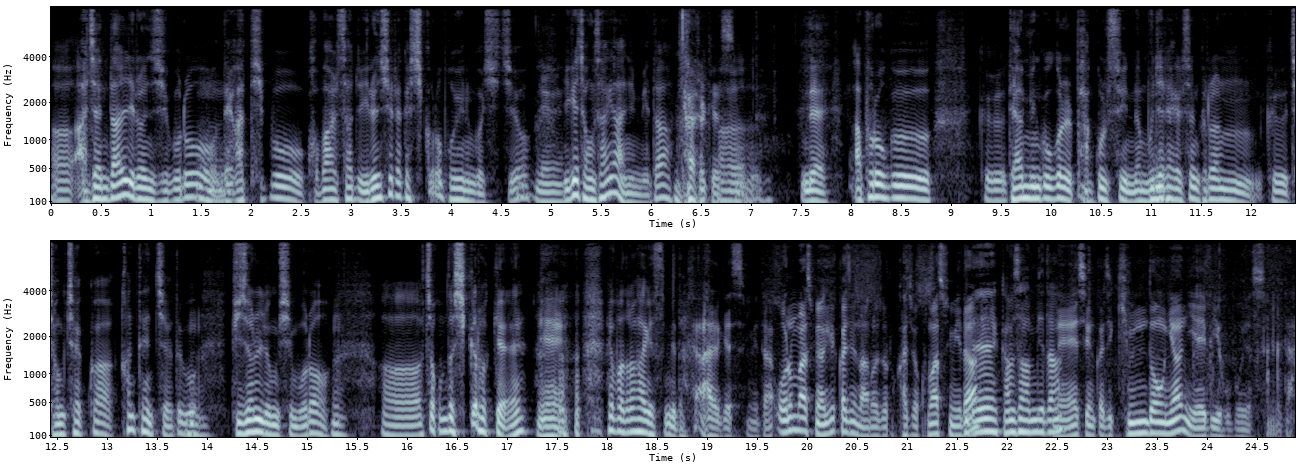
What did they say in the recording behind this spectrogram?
어 아젠다를 이런 식으로 음. 네가티브 고발 사주 이런 식으로 약간 시끄러 보이는 것이죠. 네. 이게 정상이 아닙니다. 알겠습니다. 어, 네. 앞으로 그 그 대한민국을 바꿀 수 있는 문제를 음. 있는 그런 그 정책과 컨텐츠 그리고 음. 비전을 중심으로 음. 어 조금 더 시끄럽게 네. 해보도록 하겠습니다. 알겠습니다. 오늘 말씀 여기까지 나눠도록 하죠. 고맙습니다. 네, 감사합니다. 네, 지금까지 김동연 예비 후보였습니다.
